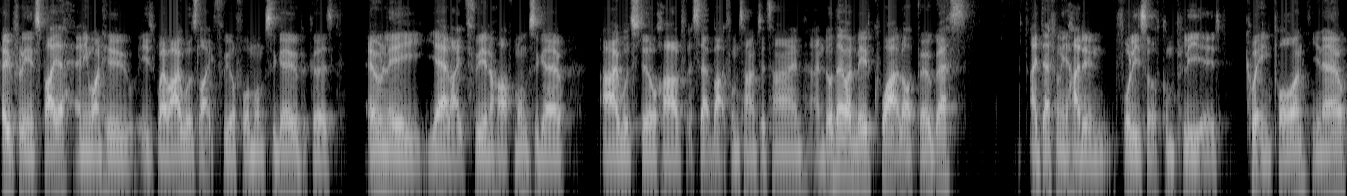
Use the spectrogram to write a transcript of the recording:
hopefully inspire anyone who is where I was like three or four months ago, because only yeah, like three and a half months ago, I would still have a setback from time to time. And although I'd made quite a lot of progress, I definitely hadn't fully sort of completed quitting porn, you know.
